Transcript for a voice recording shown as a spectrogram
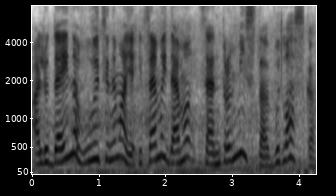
а людей на вулиці немає. І це ми йдемо центром міста. Будь ласка.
